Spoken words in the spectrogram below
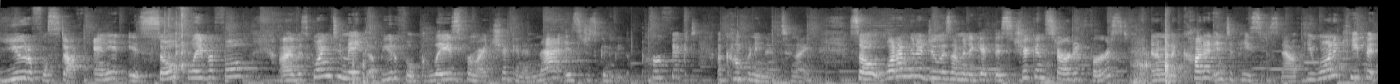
beautiful stuff and it is so flavorful. I was going to make a beautiful glaze for my chicken and that is just gonna be the perfect accompaniment tonight. So what I'm gonna do is I'm gonna get this chicken started first and I'm gonna cut it into pieces. Now if you wanna keep it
